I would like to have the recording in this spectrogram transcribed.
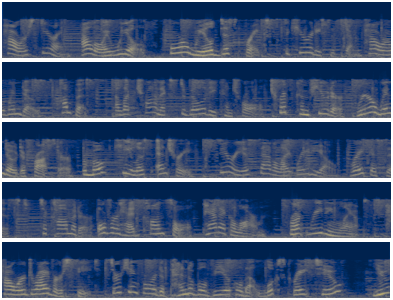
power steering, alloy wheels, four-wheel disc brakes, security system, power windows, compass, electronic stability control, trip computer, rear window defroster, remote keyless entry, Sirius satellite radio, brake assist, tachometer, overhead console, panic alarm, front reading lamps, power driver's seat. Searching for a dependable vehicle that looks great too? You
